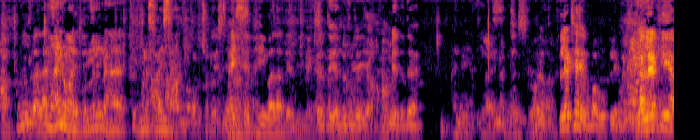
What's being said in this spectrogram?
आप भी वाला तुम्हारे ना तो मिल रहा है होने से ऐसा ना हम को छोटो ऐसे ऐसे भी वाला दे दीजिएगा। तो ये रुक जाइए हम भी दे दें। प्लेट है बाबू प्लेट प्लेट लिया।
